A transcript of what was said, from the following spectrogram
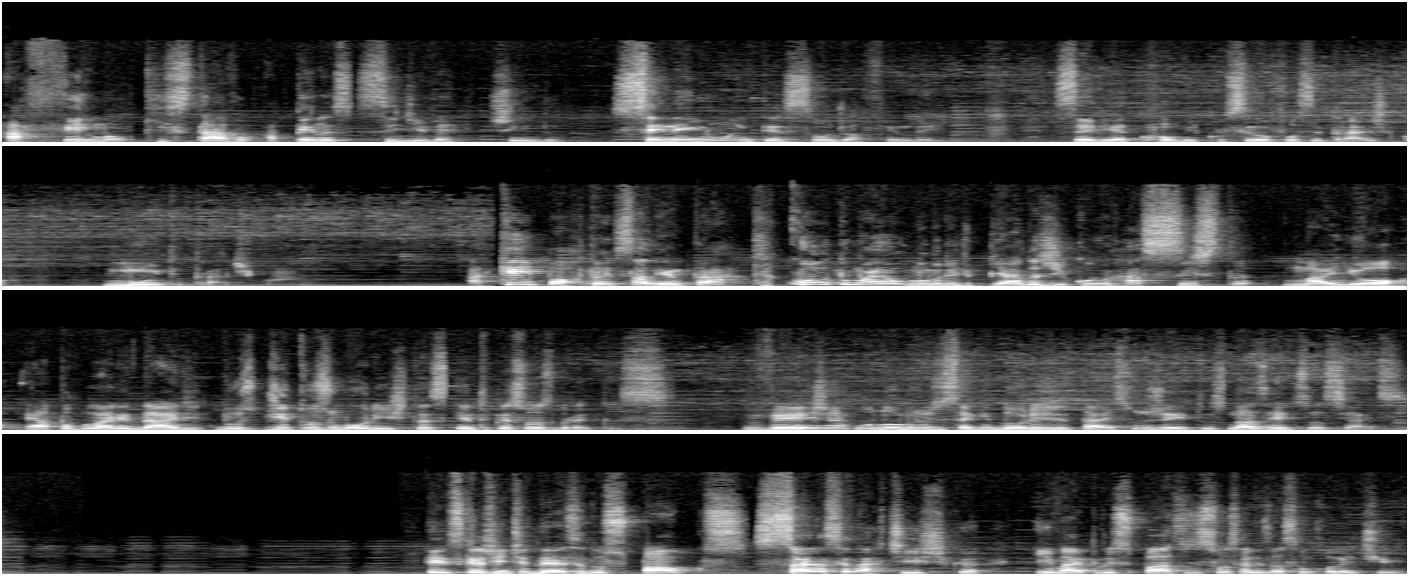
Afirmam que estavam apenas se divertindo, sem nenhuma intenção de ofender. Seria cômico se não fosse trágico. Muito trágico. Aqui é importante salientar que quanto maior o número de piadas de cunho racista, maior é a popularidade dos ditos humoristas entre pessoas brancas. Veja o número de seguidores de tais sujeitos nas redes sociais. Eis que a gente desce dos palcos, sai da cena artística e vai para o espaço de socialização coletivo.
